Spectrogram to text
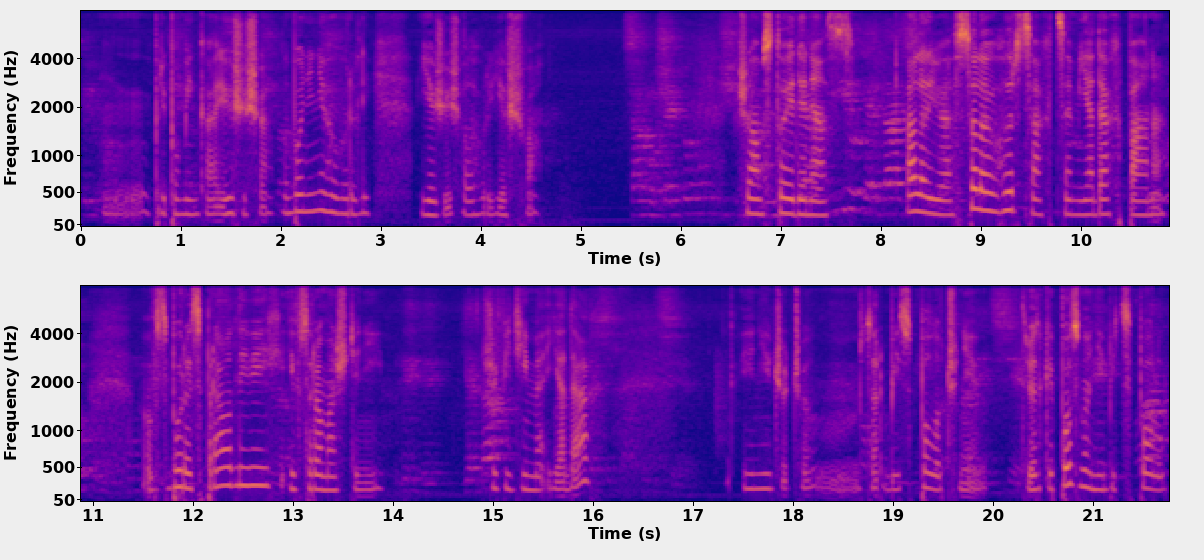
mm, pripomínka Ježiša. Lebo oni nehovorili Ježiš, ale hovorí Ješva. Žalm 111. ja z celého srdca chcem jadách pána v zbore spravodlivých i v zhromaždení. Že vidíme jadách je niečo, čo sa robí spoločne. Čiže také pozvanie byť spolu.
